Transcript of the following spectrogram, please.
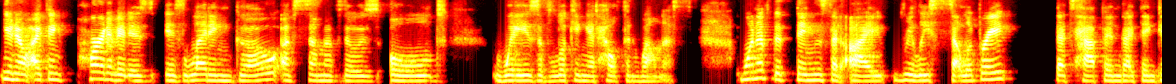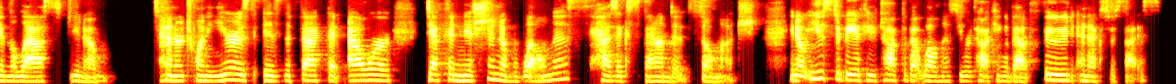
you know i think part of it is is letting go of some of those old ways of looking at health and wellness. One of the things that i really celebrate that's happened i think in the last you know 10 or 20 years is the fact that our definition of wellness has expanded so much. You know, it used to be if you talked about wellness, you were talking about food and exercise.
